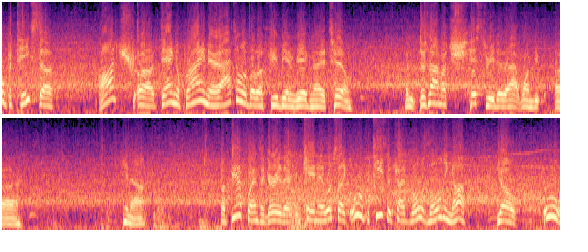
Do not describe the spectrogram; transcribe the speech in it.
Oh, Batista on uh, Daniel Bryan there. That's a little bit of a feud being reignited too. And there's not much history to that one. Uh, you know. But beautiful enziguri there from Kane. It looks like ooh Batista tried roll- rolling up. Yo, ooh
